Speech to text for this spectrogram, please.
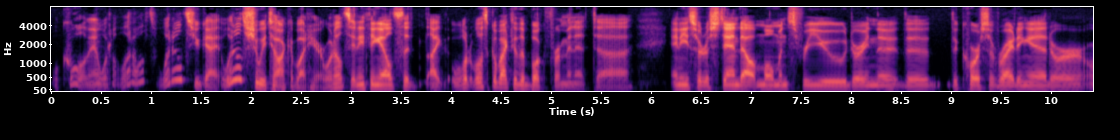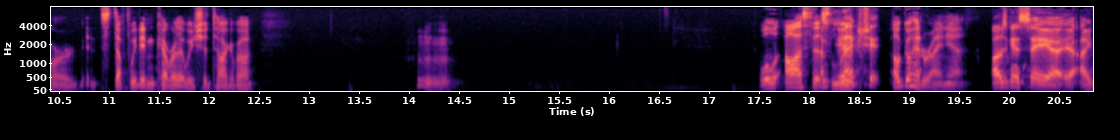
well, cool, man. What, what else? What else you guys? What else should we talk about here? What else? Anything else that like? What, let's go back to the book for a minute. Uh, any sort of standout moments for you during the, the, the course of writing it, or or stuff we didn't cover that we should talk about? Hmm. Well, I'll ask this. Luke. Actually, oh, go ahead, Ryan. Yeah. I was going to say I, I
